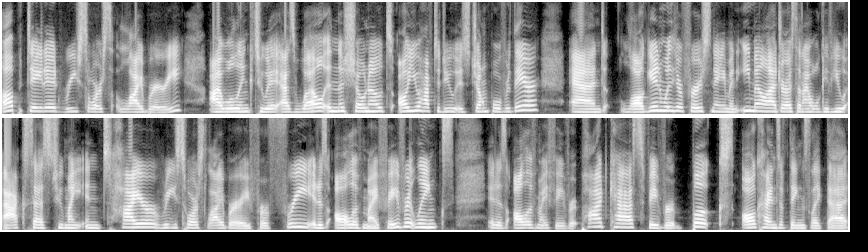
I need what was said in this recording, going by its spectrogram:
updated resource library. I will link to it as well in the show notes. All you have to do is jump over there and log in with your first name and email address, and I will give you access to my entire resource library for free. It is all of my favorite links, it is all of my favorite podcasts, favorite books, all kinds of things like that.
